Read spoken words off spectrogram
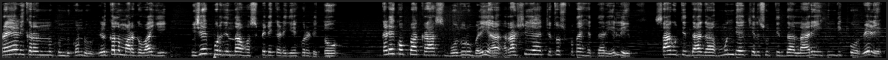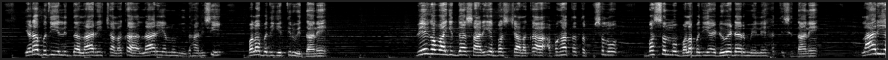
ಪ್ರಯಾಣಿಕರನ್ನು ತುಂಬಿಕೊಂಡು ಇಳಕಲ್ ಮಾರ್ಗವಾಗಿ ವಿಜಯಪುರದಿಂದ ಹೊಸಪೇಟೆ ಕಡೆಗೆ ಹೊರಟಿತ್ತು. ಕಡೆಕೊಪ್ಪ ಕ್ರಾಸ್ ಬೋದೂರು ಬಳಿಯ ರಾಷ್ಟ್ರೀಯ ಚತುಷ್ಪಥ ಹೆದ್ದಾರಿಯಲ್ಲಿ ಸಾಗುತ್ತಿದ್ದಾಗ ಮುಂದೆ ಚಲಿಸುತ್ತಿದ್ದ ಲಾರಿ ಹಿಂದಿಕ್ಕುವ ವೇಳೆ ಎಡಬದಿಯಲ್ಲಿದ್ದ ಲಾರಿ ಚಾಲಕ ಲಾರಿಯನ್ನು ನಿಧಾನಿಸಿ ಬಲಬದಿಗೆ ತಿರುವಿದ್ದಾನೆ ವೇಗವಾಗಿದ್ದ ಸಾರಿಗೆ ಬಸ್ ಚಾಲಕ ಅಪಘಾತ ತಪ್ಪಿಸಲು ಬಸ್ ಅನ್ನು ಬಲಬದಿಯ ಡಿವೈಡರ್ ಮೇಲೆ ಹತ್ತಿಸಿದ್ದಾನೆ. ಲಾರಿಯ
